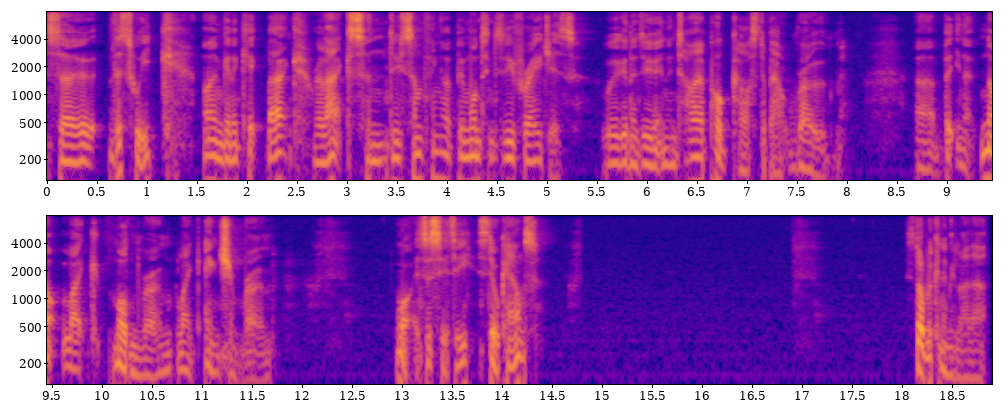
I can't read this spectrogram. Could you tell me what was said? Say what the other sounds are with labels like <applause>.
So this week, I'm going to kick back, relax, and do something I've been wanting to do for ages. We're going to do an entire podcast about Rome. Uh, but, you know, not like modern Rome, like ancient Rome. What, it's a city, still counts. Stop looking at me like that.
